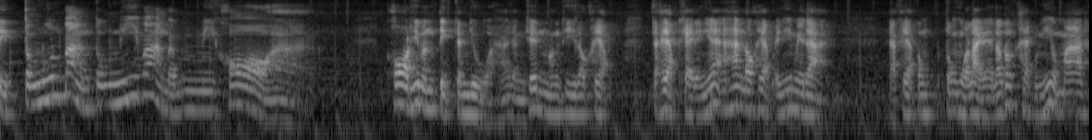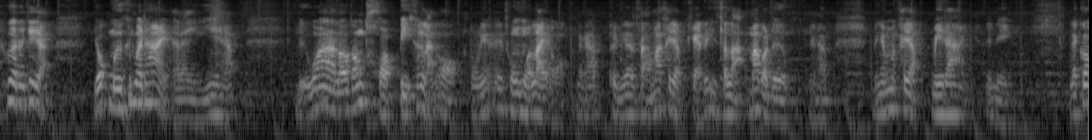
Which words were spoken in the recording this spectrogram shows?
ติดตรงนู้นบ้างตรงนี้บ้างแบบมีข้ออข้อที่มันติดกันอยู่อะฮะอย่างเช่น บางทีเราขยับจะขยับแขนอย่างเงี้ยฮะเราขยับไอ้นี่ไม่ได้อยากขยับตรงตรงหัวไหล่เนี่ยเราต้องขยับอย่างนี้ออกมาเพื่อที่จะยกมือขึ้นมาได้อะไรอย่างนี้ครับหรือว่าเราต้องถอดปีกข้างหลังออกตรงนี้ตรงหัวไหล่ออกนะครับ ถึงจะสามารถขยับแขนได้อิสระมากกว่าเดิมนะครับไม่งั้นมันขยับไม่ได้นั่นเอง แล้วก็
